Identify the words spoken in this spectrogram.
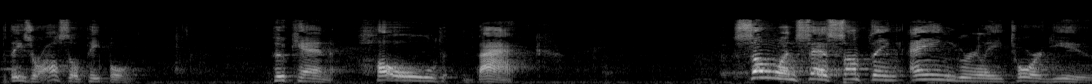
But these are also people who can hold back. Someone says something angrily toward you,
